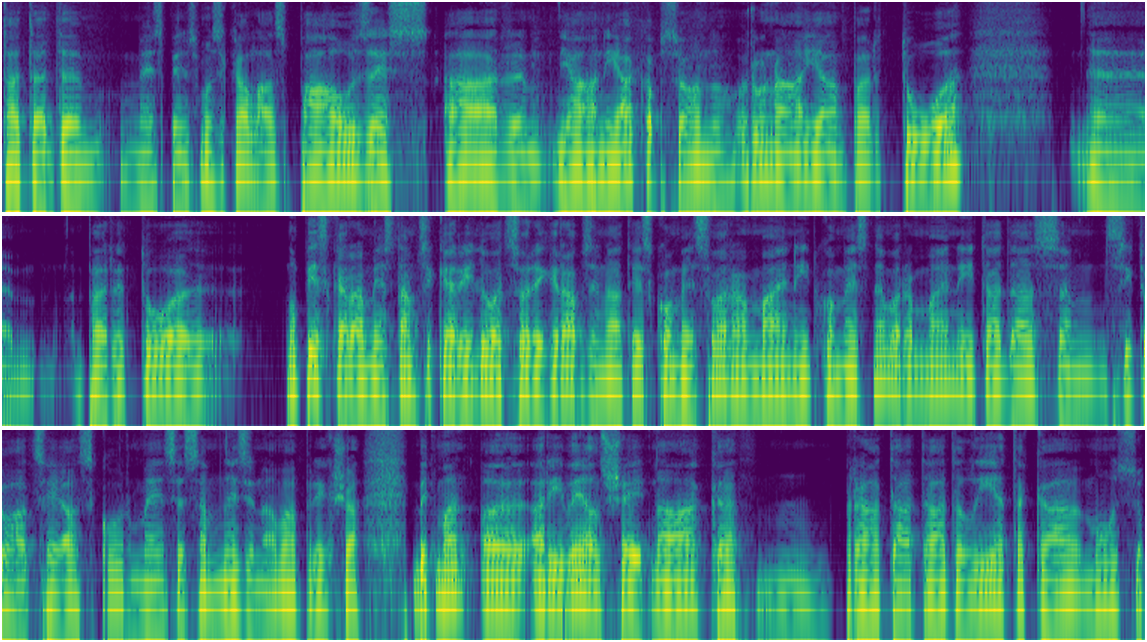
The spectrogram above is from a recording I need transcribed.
tad mēs pirms muzikālās pauzes ar Jāni Jakobsonu runājām par to, par to nu, pieskarāmies tam, cik arī ļoti svarīgi ir apzināties, ko mēs varam mainīt, ko mēs nevaram mainīt tādās um, situācijās, kur mēs esam nezināmā priekšā. Bet man uh, arī vēl šeit nāk prātā tāda lieta, kā mūsu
